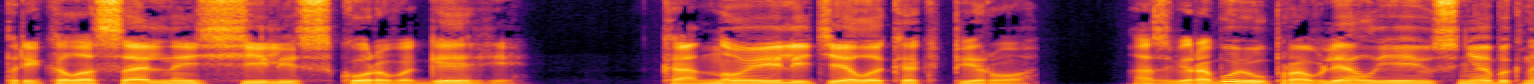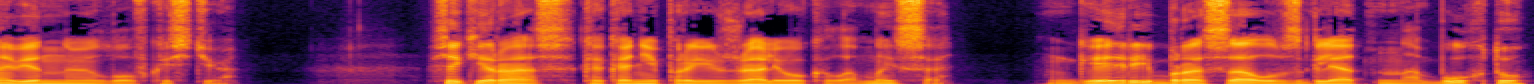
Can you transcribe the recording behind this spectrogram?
При колоссальной силе скорого Герри каноэ летело как перо, а зверобой управлял ею с необыкновенной ловкостью. Всякий раз, как они проезжали около мыса, Гэри бросал взгляд на бухту,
